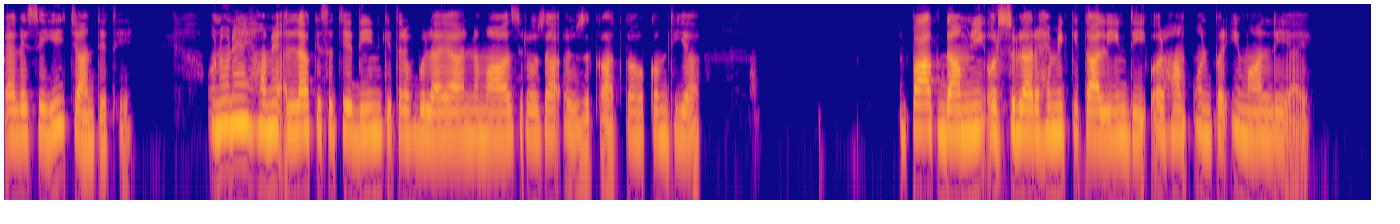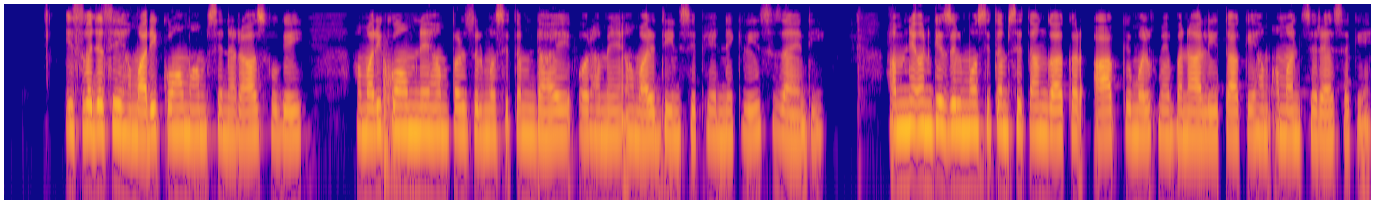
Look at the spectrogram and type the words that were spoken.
पहले से ही जानते थे। उन्होंने हमें अल्लाह के सच्चे दीन की तरफ़ बुलाया, नमाज़, रोज़ा और ज़क़़त का हुक्म दिया। पाक दामनी और सुलह रहमी की तालीम दी और हम उन पर ईमान ले आए। इस वजह से हमारी कौम हमसे नाराज़ हो गई। हमारी कौम ने हम पर जुल्म सितम ढाए और हमें हमारे दीन से फेरने के लिए सज़ाएँ दी। हमने उनके जुल्म सितम से तंग आकर आपके मुल्क में बना ली ताकि हम अमन से रह सकें।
